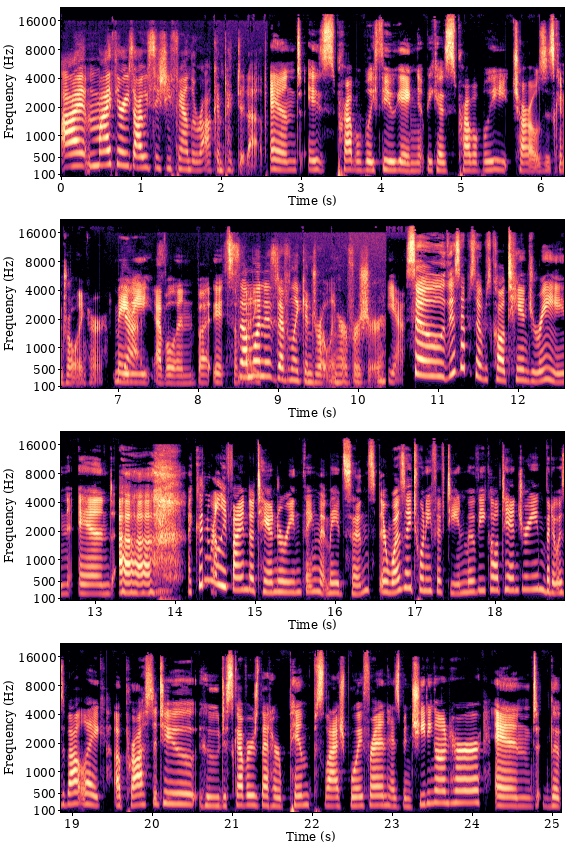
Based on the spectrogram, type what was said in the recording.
I, my theory is obviously she found the rock and picked it up. and is probably fuging because probably Charles is controlling her. Maybe Evelyn, but it's somebody. Someone is definitely controlling her for sure. Yeah. So this episode was called Tangerine, and uh, I couldn't really find a tangerine thing that made sense. There was a 2015 movie called Tangerine, but it was about like a prostitute who discovers that her pimp slash boyfriend has been cheating on her, and the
